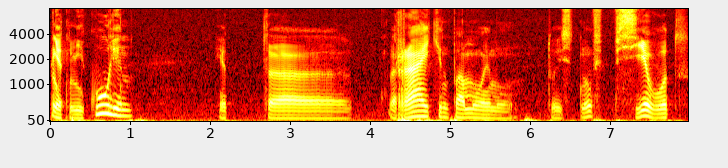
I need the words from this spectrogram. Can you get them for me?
Это Никулин, это Райкин, по-моему. То есть, ну, все вот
